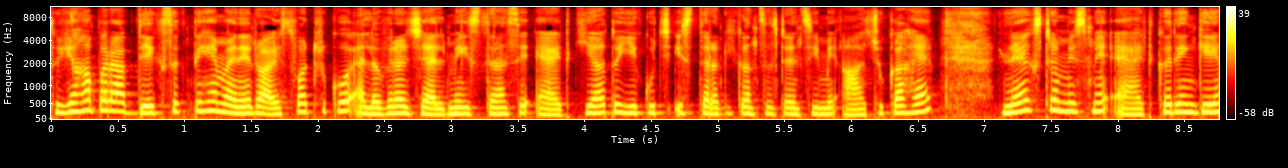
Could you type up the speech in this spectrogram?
तो यहाँ पर आप देख सकते हैं मैंने राइस वाटर को एलोवेरा जेल में इस तरह से ऐड किया तो ये कुछ इस तरह की कंसिस्टेंसी में आ चुका है। नेक्स्ट हम इसमें ऐड करेंगे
